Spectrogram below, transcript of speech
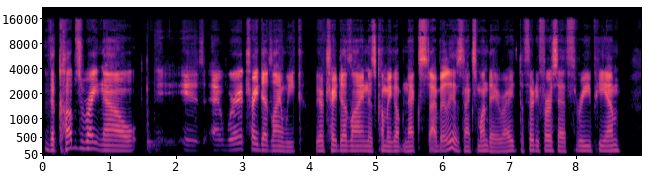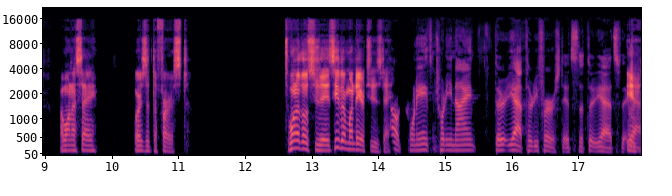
the Cubs right now is at, we're at trade deadline week. We have trade deadline is coming up next. I believe it's next Monday, right? The thirty first at three p.m. I want to say, or is it the first? It's one of those two days. It's either Monday or Tuesday. Oh, 28th, 29th, thir- yeah, 31st. It's the thir- yeah, it's it Yeah.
